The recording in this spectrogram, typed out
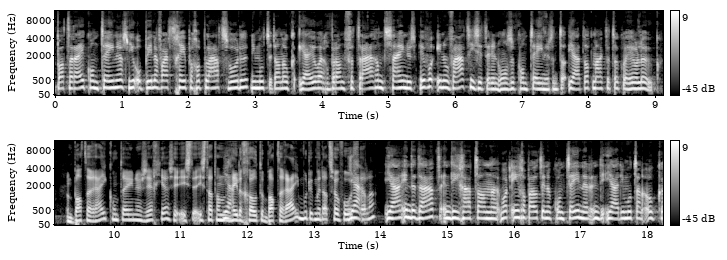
batterijcontainers die op binnenvaartschepen geplaatst worden. Die moeten dan ook ja, heel erg brandvertragend zijn. Dus heel veel innovatie zit er in onze containers. En dat, ja, dat maakt het ook wel heel leuk. Een batterijcontainer zeg je? Is, is dat dan een hele grote batterij? Moet ik me dat zo voorstellen? Ja, ja inderdaad. En die gaat dan, uh, wordt ingebouwd in een container. En die, ja, die moet dan ook,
